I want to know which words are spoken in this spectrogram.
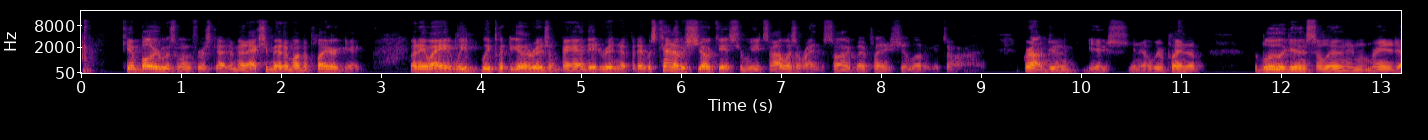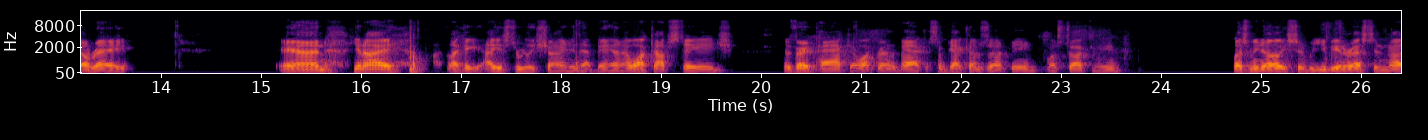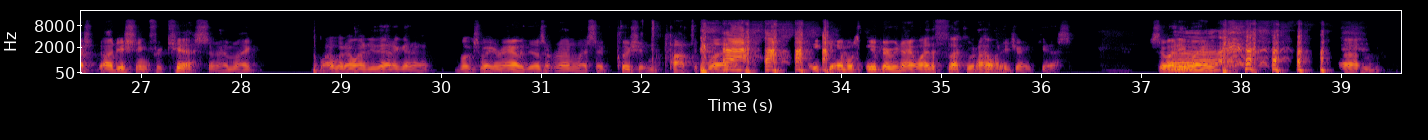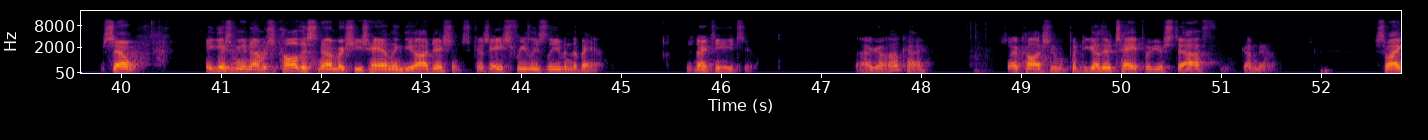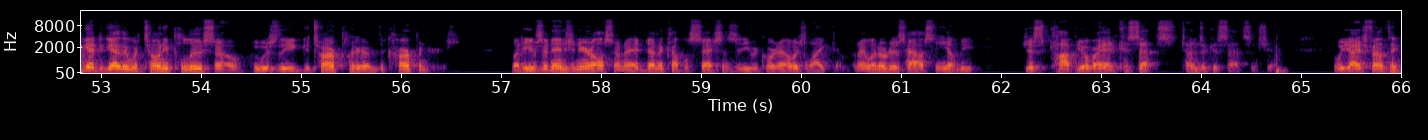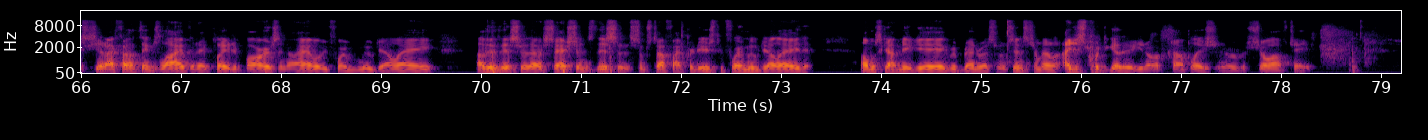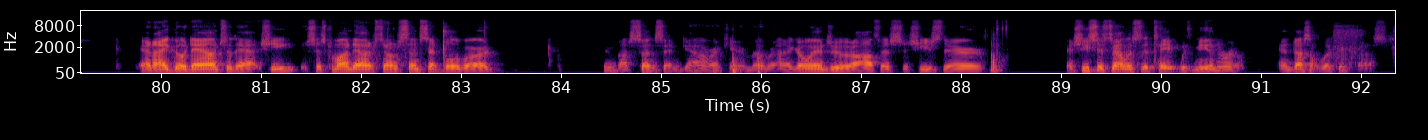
Kim Bullard was one of the first guys I met. I actually met him on the player gig. But anyway, we, we put together an original band. They'd written it, but it was kind of a showcase for me. So I wasn't writing the songs, but playing a shitload of guitar on it. We're out doing gigs. You know, we were playing the, the Blue Lagoon Saloon in Marina Del Rey. And, you know, I, like I, I used to really shine in that band. I walked off stage. It was very packed. I walked around the back, and some guy comes up to me and wants to talk to me. And lets me know. He said, "Will you be interested in auditioning for Kiss?" And I'm like, "Why would I want to do that? I got a Volkswagen Rabbit that doesn't run unless I push it and pop the clutch. eat Campbell's soup every night. Why the fuck would I want to join Kiss?" So anyway, um, so he gives me a number. She call this number. She's handling the auditions because Ace Frehley's leaving the band. Was 1982. I go, okay. So I call she said, We'll put together a tape of your stuff, come down. So I get together with Tony Peluso, who was the guitar player of the Carpenters, but he was an engineer also. And I had done a couple sessions that he recorded. I always liked him. And I went over to his house and he helped me just copy over. I had cassettes, tons of cassettes and shit. We I just found things, shit, I found things live that I played at bars in Iowa before I moved to LA, other this or those sessions. This is some stuff I produced before I moved to LA that almost got me a gig with Brenda Russell. It was instrumental. I just put together, you know, a compilation or a show off tape. And I go down to that. She says, come on down. It's down Sunset Boulevard. about Sunset and Gower, I can't remember. I go into her office and she's there. And she sits down and listens to the tape with me in the room and doesn't look impressed.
